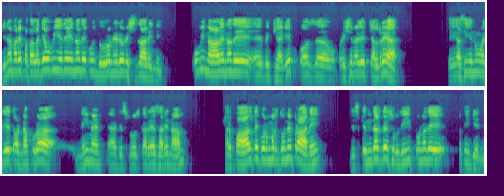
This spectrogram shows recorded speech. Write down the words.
ਜਿਨ੍ਹਾਂ ਬਾਰੇ ਪਤਾ ਲੱਗਿਆ ਉਹ ਵੀ ਇਹਦੇ ਇਹਨਾਂ ਦੇ ਕੋਈ ਦੂਰੋਂ ਨੇੜਿਓਂ ਰਿਸ਼ਤੇਦਾਰ ਹੀ ਨੇ। ਉਹ ਵੀ ਨਾਲ ਇਹਨਾਂ ਦੇ ਵਿੱਚ ਹੈਗੇ ਬਿਕੋਜ਼ ਆਪਰੇਸ਼ਨ ਅਜੇ ਚੱਲ ਰਿਹਾ ਹੈ। ਤੇ ਅਸੀਂ ਇਹਨੂੰ ਅਜੇ ਤੁਹਾਡੇ ਨਾਲ ਪੂਰਾ ਨਹੀਂ ਮੈਂ ਡਿਸਕਲੋਜ਼ ਕਰ ਰਿਹਾ ਸਾਰੇ ਨਾਮ। ਹਰਪਾਲ ਤੇ ਗੁਰਮੁਖ ਦੋਨੇ ਭਰਾ ਨੇ ਜਸਕਿੰਦਰ ਤੇ ਸੁਖਦੀਪ ਉਹਨਾਂ ਦੇ ਭਤੀਜੇ ਨੇ।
